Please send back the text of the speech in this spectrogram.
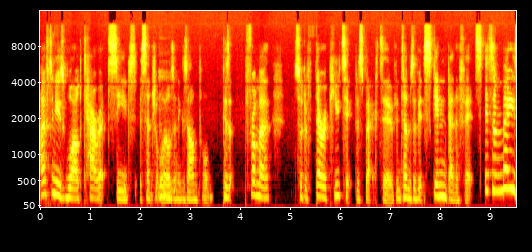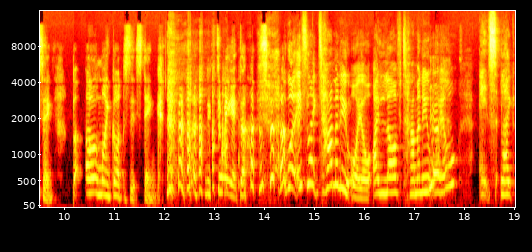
I often use wild carrot seeds essential oil mm. as an example, because from a sort of therapeutic perspective, in terms of its skin benefits, it's amazing. But oh my God, does it stink? To me, it does. well, it's like tamanu oil. I love tamanu yeah. oil it's like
